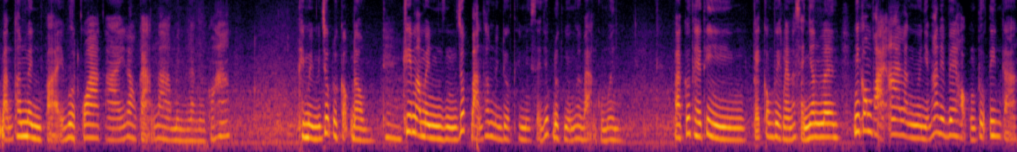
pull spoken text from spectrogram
Bản thân mình phải vượt qua cái rào cản là mình là người có hát thì mình mới giúp được cộng đồng. Ừ. khi mà mình giúp bản thân mình được thì mình sẽ giúp được những người bạn của mình. Và cứ thế thì cái công việc này nó sẽ nhân lên. Nhưng không phải ai là người nhiễm HIV họ cũng tự tin cả.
